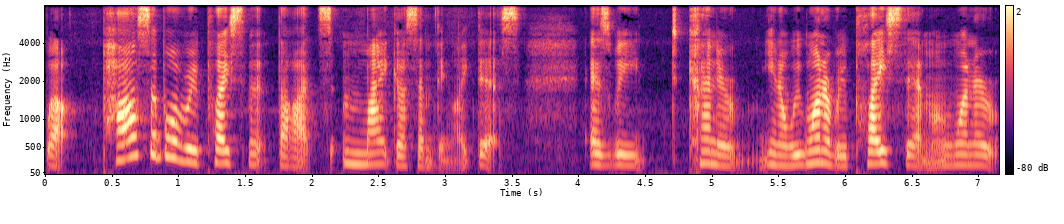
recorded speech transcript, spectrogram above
Well, possible replacement thoughts might go something like this. As we kind of, you know, we want to replace them. We want to,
